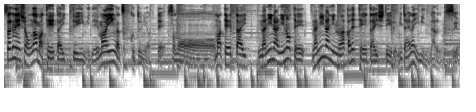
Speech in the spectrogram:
スタグネーションがまあ停滞っていう意味で、まあ、インがつくことによってその、まあ、停滞何々の停何々の中で停滞しているみたいな意味になるんですよ。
